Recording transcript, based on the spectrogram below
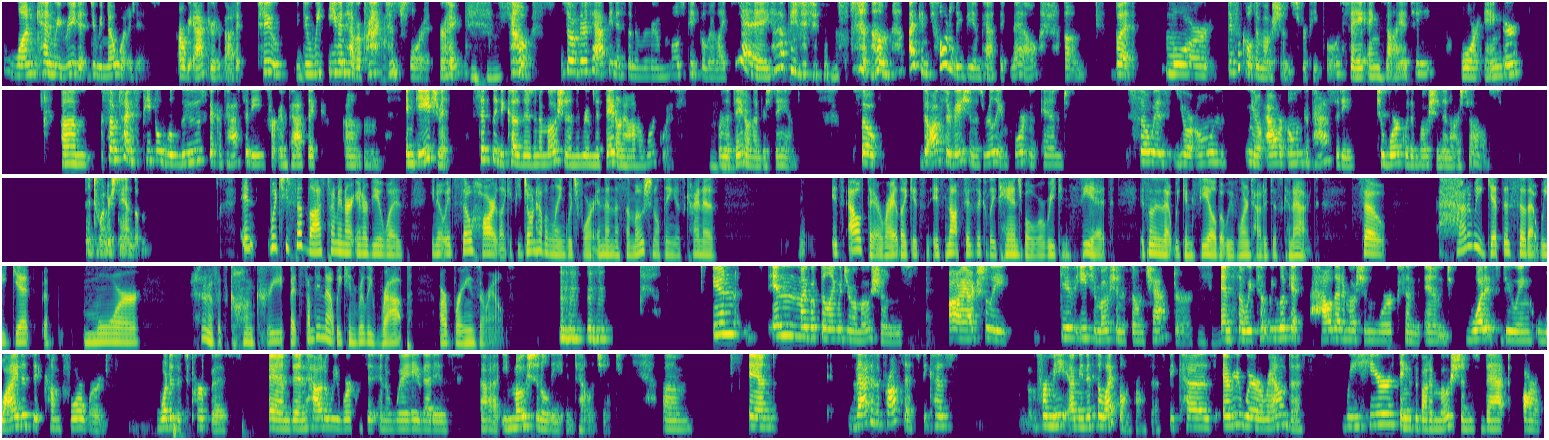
one, can we read it? Do we know what it is? Are we accurate about it? Two, do we even have a practice for it? Right. Mm-hmm. So, so if there's happiness in a room, most people are like, "Yay, happiness!" um, I can totally be empathic now. Um, but more difficult emotions for people, say anxiety or anger, um, sometimes people will lose their capacity for empathic um, engagement simply because there's an emotion in the room that they don't know how to work with mm-hmm. or that mm-hmm. they don't understand. So the observation is really important and so is your own you know our own capacity to work with emotion in ourselves and to understand them and what you said last time in our interview was you know it's so hard like if you don't have a language for it and then this emotional thing is kind of it's out there right like it's it's not physically tangible where we can see it it's something that we can feel but we've learned how to disconnect so how do we get this so that we get a more I don't know if it's concrete, but something that we can really wrap our brains around. Mm-hmm, mm-hmm. In in my book, The Language of Emotions, I actually give each emotion its own chapter, mm-hmm. and so we we look at how that emotion works and and what it's doing. Why does it come forward? What is its purpose? And then how do we work with it in a way that is uh, emotionally intelligent? Um, and that is a process because for me, I mean, it's a lifelong process because everywhere around us, we hear things about emotions that are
